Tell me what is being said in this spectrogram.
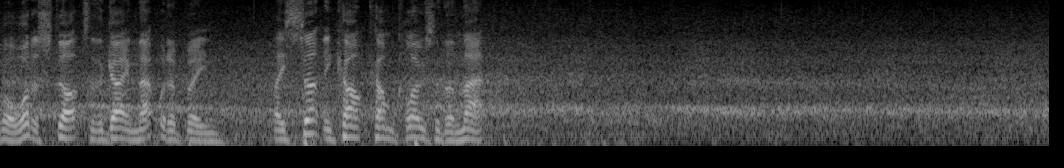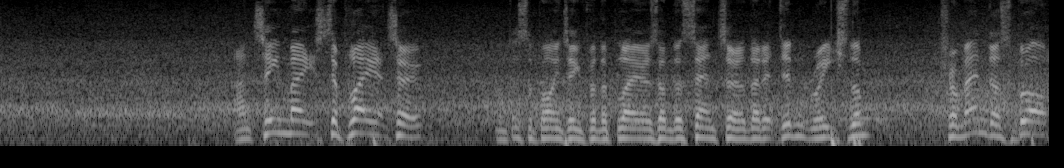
Well, what a start to the game that would have been. They certainly can't come closer than that. And teammates to play it to. And disappointing for the players in the centre that it didn't reach them. Tremendous block.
